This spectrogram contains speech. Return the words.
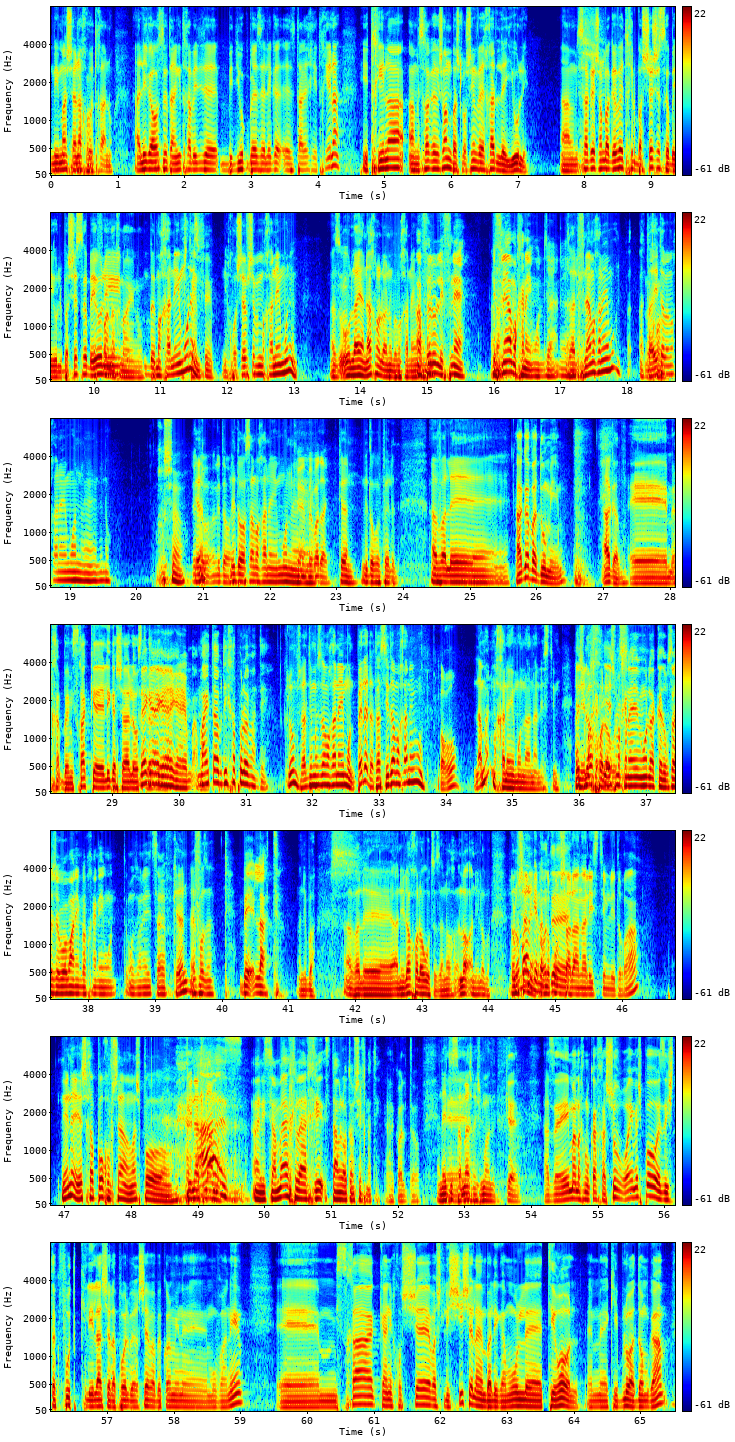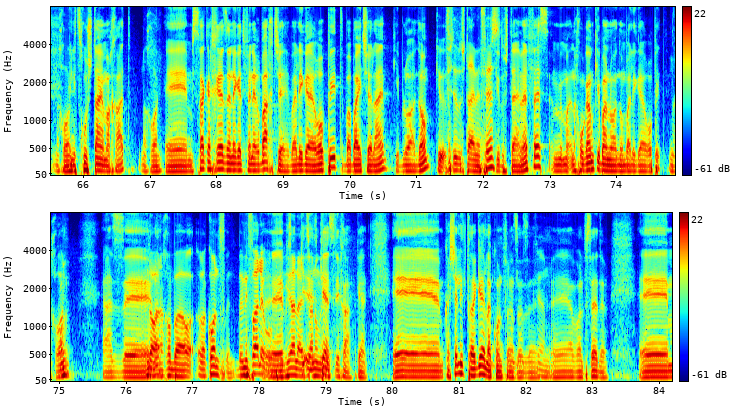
ממה שאנחנו נכון. התחלנו. הליגה האוסטרית, אני אגיד לך בדיוק- באיזה ליגה, איזה תאריך היא התחילה, היא התחילה, המשחק הראשון ב-31 ליולי. המשחק הראשון בגביע התחיל ב-16 ביולי. ב-16 ביולי, אנחנו היינו? במחנה אימונים. משתתפים. אני חושב שבמחנה אימונים. אז אולי אנחנו לא היינו במחנה אימונים. אפילו לפני. לפני המחנה אימון, זה היה זה נראה. היה לפני המחנה אימון. אתה נכון. היית במחנה אימון, אה, לידור? חושב. לידור, לידור. לידור עשה מחנה אימון. כן, אה, בוודאי. כן, לידור ופלד. אבל אה, אגב, אדומים, אגב, במשחק ליגה שהיה לאוסטריה. רגע, רגע, רגע, מה הייתה הבדיחה פה? לא הבנתי. כלום, שאלתי מה זה מחנה אימון. פלד, אתה עשית מחנה אימון. ברור. למה אין מחנה אימון לאנליסטים? יש אני לא יכול יש לרוץ. מחנה אימון לכדורסל שבוע הבא אני במחנה אימון. אתם מוזמנים להצטרף. כן? איפה זה? באילת. אני בא. אבל אה, אני לא יכול לרוץ, אז אני לא- לא, אני לא בא. לא לא משנה. מארגן לנו עוד, אה, חופשה לאנליסטים לידור, אה? הנה, יש לך פה חופשה, ממש פה פינת לנו. אז אני שמח להכריז, סתם לא תמשיך נתי. הכל טוב. אני הייתי אה, שמח לשמוע את זה. כן. אז אם אנחנו ככה שוב רואים, יש פה איזו השתקפות קלילה של הפועל באר שבע בכל מיני מובנים. אה, משחק, אני חושב, השלישי שלהם בליגה מול אה, טירול, הם אה, קיבלו אדום גם. נכון. הם ניצחו 2-1. נכון. משחק אחרי זה נגד פנרבכצ'ה בליגה האירופית, בבית שלהם, קיבלו אדום. הפסידו 2-0. הפסידו 2-0. הם- אנחנו גם קיבלנו אדום בליגה האירופית. נכון. אז... אה, לא, אנחנו בקונפרנט, במפעל אירופי. יאללה, כן, יצאנו כן, מזה. סליחה, כן. קשה להתרגל לקונפרנס הזה, כן. אבל בסדר.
